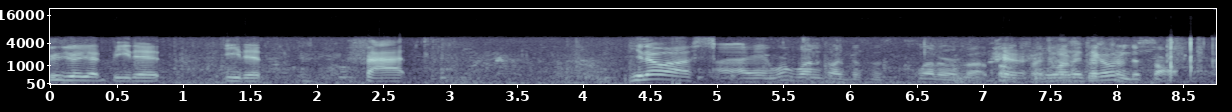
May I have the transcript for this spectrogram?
you had beat it, eat it, fat. You know, uh, I, I, we're running like this is clutter of uh, boats Here, right you want me to take turn this off.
